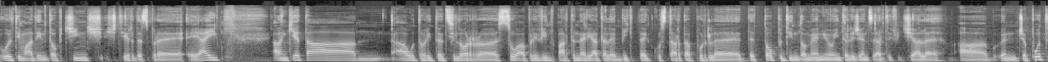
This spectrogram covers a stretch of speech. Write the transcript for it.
ultima din top 5 știri despre AI. Ancheta autorităților uh, SUA privind parteneriatele Big Tech cu startup-urile de top din domeniul inteligenței artificiale a început.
